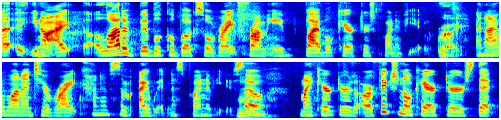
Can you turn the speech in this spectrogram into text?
uh, you know, I a lot of biblical books will write from a Bible character's point of view, right, and I wanted to write kind of some eyewitness point of view. So Mhm. my characters are fictional characters that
